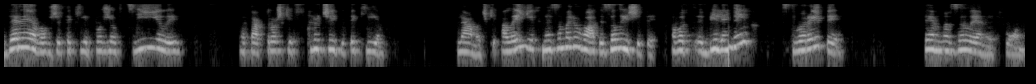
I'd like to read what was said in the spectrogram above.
дерева вже такі пожовтіли, отак трошки включити такі плямочки, але їх не замалювати, залишити. А от біля них створити темно-зелений фон.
